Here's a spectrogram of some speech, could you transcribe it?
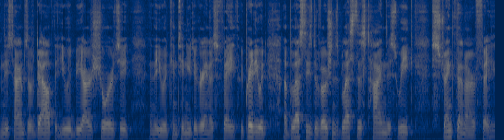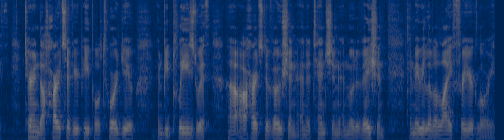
In these times of doubt, that you would be our surety and that you would continue to grant us faith. We pray that you would uh, bless these devotions, bless this time this week, strengthen our faith, turn the hearts of your people toward you, and be pleased with uh, our heart's devotion and attention and motivation. And may we live a life for your glory.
